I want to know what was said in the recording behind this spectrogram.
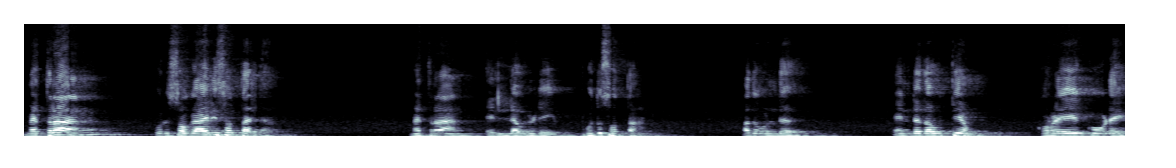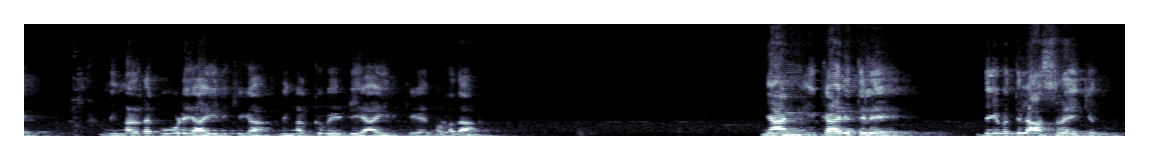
മെത്രാൻ ഒരു സ്വകാര്യ സ്വത്തല്ല. മെത്രാൻ എല്ലാവരുടെയും പൊതു സ്വത്താണ്. അതുകൊണ്ട് എന്റെ ദൗത്യം കുറേ കൂടെ നിങ്ങളുടെ കൂടെ ആയിരിക്കുക നിങ്ങൾക്ക് വേണ്ടി ആയിരിക്കുക എന്നുള്ളതാണ്. ഞാൻ ഈ കാര്യത്തിൽ ദൈവത്തിൽ ആശ്രയിക്കുന്നു.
